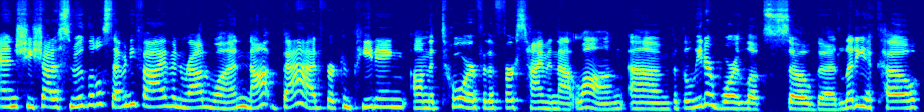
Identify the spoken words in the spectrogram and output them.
And she shot a smooth little 75 in round one. Not bad for competing on the tour for the first time in that long. Um, but the leaderboard looks so good. Lydia Ko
